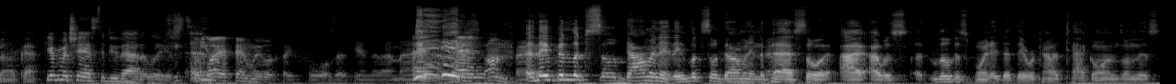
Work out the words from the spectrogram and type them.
Okay. Give him a chance to do that at least. The Wyatt family looked like fools at the end of that match. And- unfair. And they've been looked so dominant. They've looked so dominant in the past. So I, I was a little disappointed that they were kind of tack-ons on this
